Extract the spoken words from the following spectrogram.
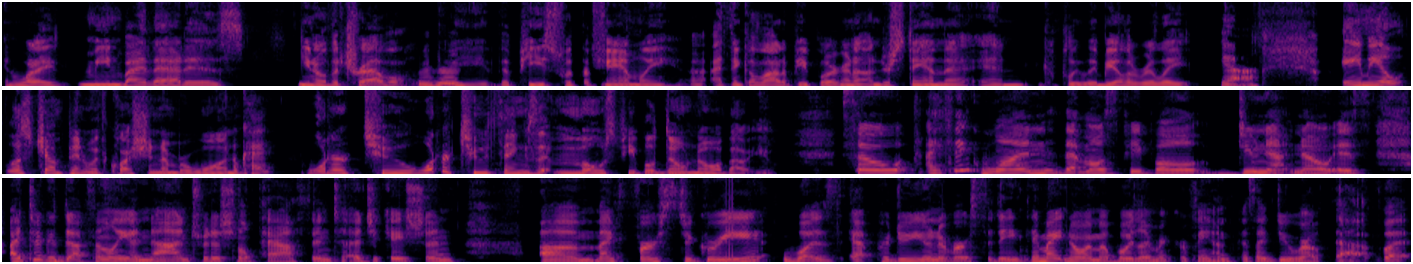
And what I mean by that is, you know, the travel, mm-hmm. the the piece with the family. Uh, I think a lot of people are going to understand that and completely be able to relate. Yeah. Amie, let's jump in with question number 1. Okay what are two what are two things that most people don't know about you so i think one that most people do not know is i took a definitely a non-traditional path into education um, my first degree was at Purdue University. They might know I'm a Boilermaker fan because I do wrote that. But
